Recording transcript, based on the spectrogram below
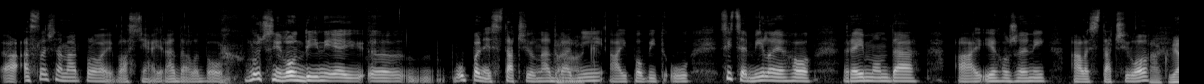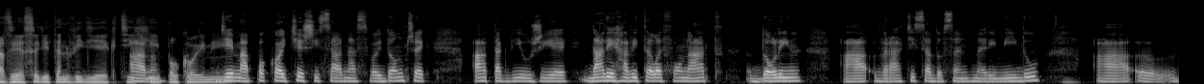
A, a slečna Marplová je vlastne aj rada, lebo hlučný Londýn jej e, úplne stačil na dva Tak. dní. Aj pobyt u síce milého Raymonda a jeho ženy, ale stačilo. Tak viac je sedí ten vidiek, tichý, Áno. pokojný. Kde má pokoj, teší sa na svoj domček a tak využije naliehavý telefonát Dolin a vráti sa do St. Mary Meadu a e,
